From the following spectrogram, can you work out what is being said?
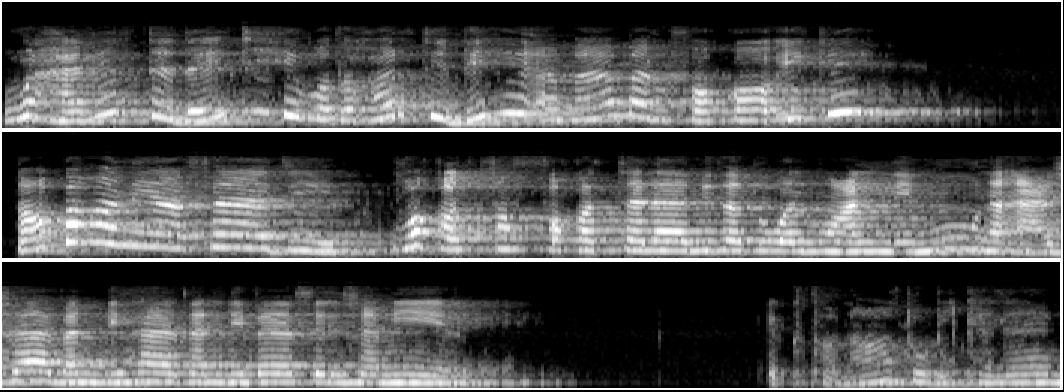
وهل ارتديته وظهرت به أمام رفقائك؟ طبعا يا فادي وقد صفق التلامذة والمعلمون إعجابا بهذا اللباس الجميل. اقتنعت بكلام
